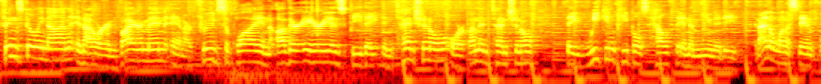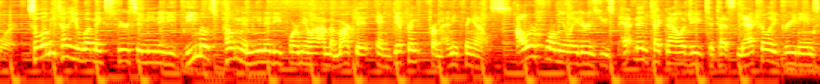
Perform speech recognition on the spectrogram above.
Things going on in our environment and our food supply and other areas, be they intentional or unintentional, they weaken people's health and immunity, and I don't want to stand for it. So let me tell you what makes Fierce Immunity the most potent immunity formula on the market and different from anything else. Our formulators use patented technology to test natural ingredients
